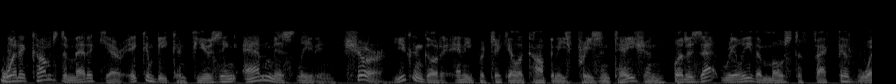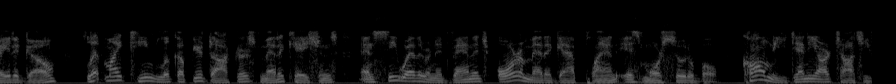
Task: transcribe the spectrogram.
When it comes to Medicare, it can be confusing and misleading. Sure, you can go to any particular company's presentation, but is that really the most effective way to go? Let my team look up your doctors, medications, and see whether an Advantage or a Medigap plan is more suitable. Call me, Denny Artachi,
